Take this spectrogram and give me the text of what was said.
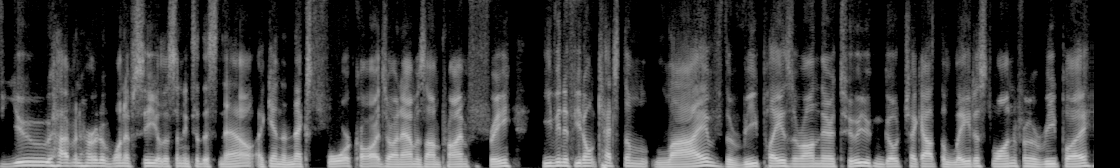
you haven't heard of ONE FC, you're listening to this now. Again, the next four cards are on Amazon Prime for free. Even if you don't catch them live, the replays are on there too. You can go check out the latest one for a replay.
